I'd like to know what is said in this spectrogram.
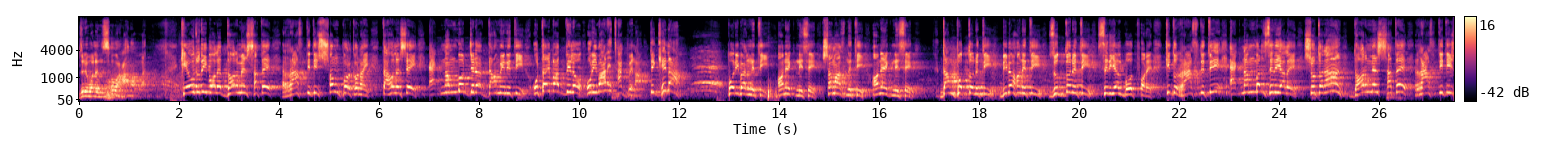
যদি বলেন কেউ যদি বলে ধর্মের সাথে রাজনীতির সম্পর্ক নাই, তাহলে সে এক নম্বর যেটা দামি নীতি, ওটাই বাদ দিল ওর ইমানই থাকবে না। ঠিক না? পরিবার নীতি অনেক নিচে, সমাজ নীতি অনেক নিচে দাম্পত্য নীতি, বিবাহ নীতি, যুদ্ধ নীতি সিরিয়াল বোধ পড়ে কিন্তু রাজনীতি এক নম্বর সিরিয়ালে সুতরাং ধর্মের সাথে রাজনীতির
